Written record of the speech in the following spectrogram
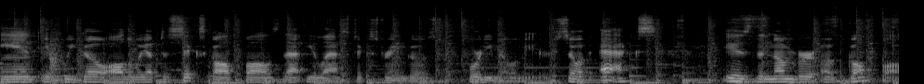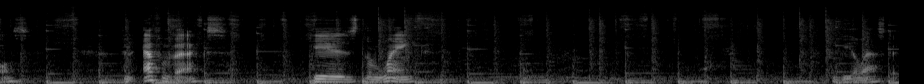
And if we go all the way up to six golf balls, that elastic string goes to 40 millimeters. So if X is the number of golf balls, and F of X is the length of the elastic.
